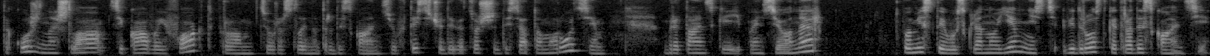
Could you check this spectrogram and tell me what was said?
Також знайшла цікавий факт про цю рослину традисканцію. В 1960 році британський пенсіонер помістив у скляну ємність відростки традисканції,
